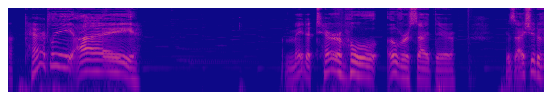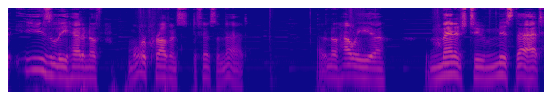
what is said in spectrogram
Apparently, I made a terrible oversight there. Because I should have easily had enough more province defense than that. I don't know how we uh, managed to miss that.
